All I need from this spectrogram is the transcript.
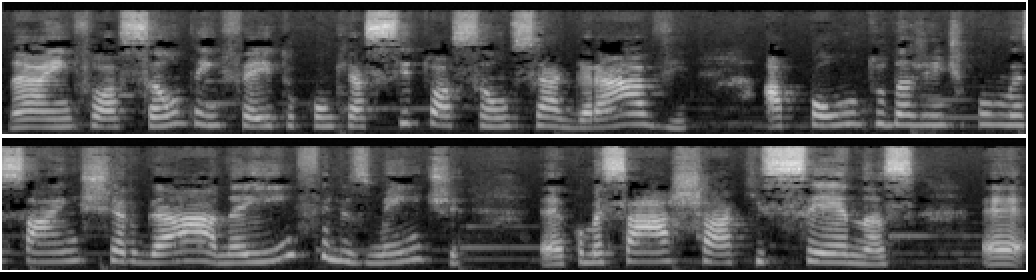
Né? A inflação tem feito com que a situação se agrave a ponto da gente começar a enxergar, né? e infelizmente é, começar a achar que cenas é,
